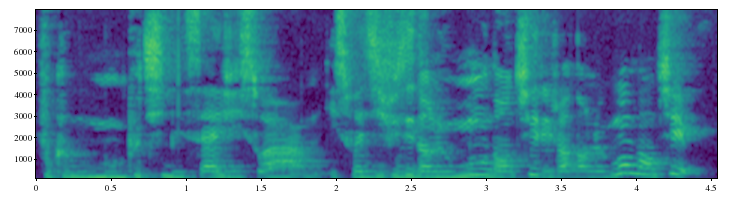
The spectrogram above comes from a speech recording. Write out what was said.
faut que mon petit message il soit, il soit diffusé dans le monde entier, les gens dans le monde entier.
